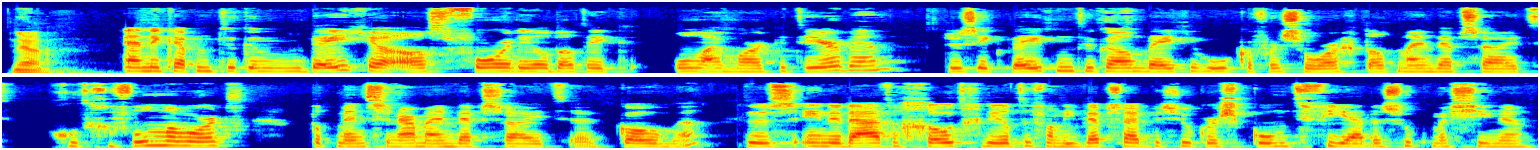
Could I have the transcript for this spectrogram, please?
Ja. En ik heb natuurlijk een beetje als voordeel dat ik online marketeer ben. Dus ik weet natuurlijk wel een beetje hoe ik ervoor zorg dat mijn website goed gevonden wordt. Dat mensen naar mijn website uh, komen. Dus inderdaad, een groot gedeelte van die websitebezoekers komt via de zoekmachine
